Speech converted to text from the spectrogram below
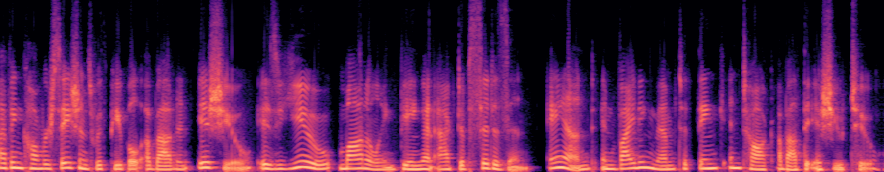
Having conversations with people about an issue is you modeling being an active citizen and inviting them to think and talk about the issue too.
